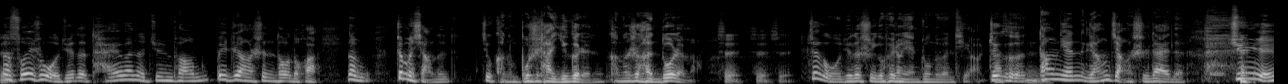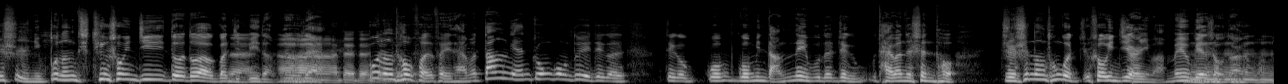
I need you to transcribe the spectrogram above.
那所以说，我觉得台湾的军方被这样渗透的话，那这么想的就可能不是他一个人，可能是很多人嘛。是是是，这个我觉得是一个非常严重的问题啊。这个当年两蒋时代的军人是，你不能听收音机都都要关紧闭的，对不对？对对，不能偷匪匪台嘛。当年中共对这个这个国国民党内部的这个台湾的渗透。只是能通过收音机而已嘛，没有别的手段了嘛。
